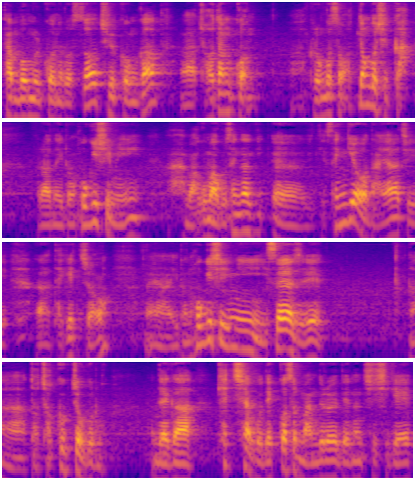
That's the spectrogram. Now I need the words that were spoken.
담보 물건으로서 질권과 아, 저당권, 아, 그런 것은 어떤 것일까? 라는 이런 호기심이 아, 마구마구 생각이 에, 생겨나야지 아, 되겠죠. 에, 이런 호기심이 있어야지 아, 더 적극적으로 내가 캐치하고 내 것으로 만들어야 되는 지식에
